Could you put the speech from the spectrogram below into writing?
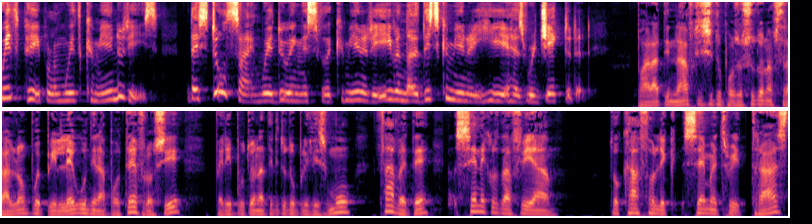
with people and with communities. They're still saying we're doing this for the community, even though this community here has rejected it. Παρά την αύξηση του ποσοστού των Αυστραλών που επιλέγουν την αποτέφρωση, περίπου το 1 τρίτο του πληθυσμού θάβεται σε νεκροταφεία. Το Catholic Cemetery Trust,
